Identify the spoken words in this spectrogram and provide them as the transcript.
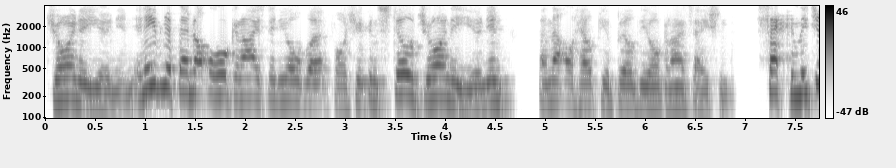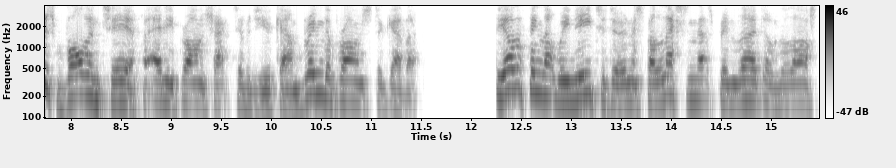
join a union. And even if they're not organized in your workforce, you can still join a union and that'll help you build the organization. Secondly, just volunteer for any branch activity you can. Bring the branch together. The other thing that we need to do, and it's the lesson that's been learned over the last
